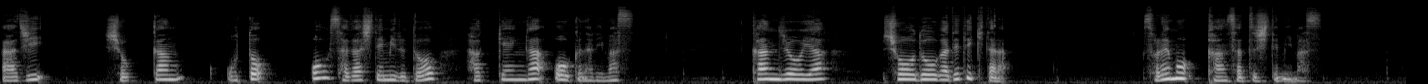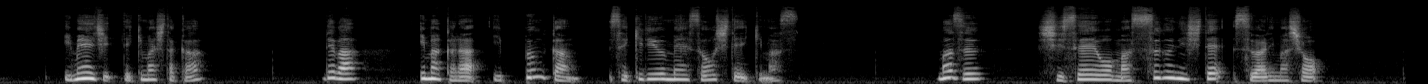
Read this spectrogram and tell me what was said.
味、食感、音を探してみると発見が多くなります。感情や衝動が出てきたらそれも観察してみます。イメージできましたか？では今から1分間赤流瞑想をしていきます。まず姿勢をまっすぐにして座りましょう。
